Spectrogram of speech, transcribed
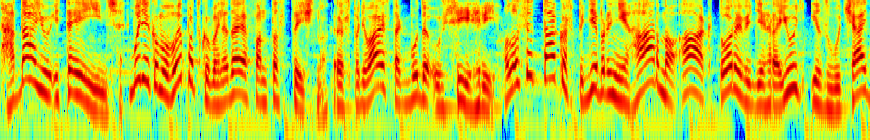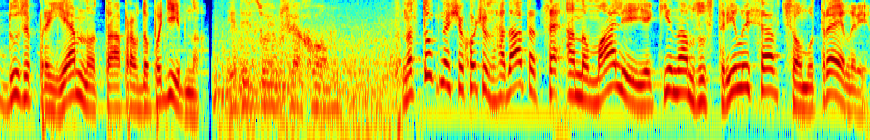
Гадаю, і те, і інше. В будь-якому випадку виглядає фантастично. Сподіваюсь, так буде у всій грі. Голоси також підібрані гарно, а актори відіграють і звучать дуже приємно та правдоподібно. Іди своїм шляхом. Наступне, що хочу згадати, це аномалії, які нам зустрілися в цьому трейлері.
